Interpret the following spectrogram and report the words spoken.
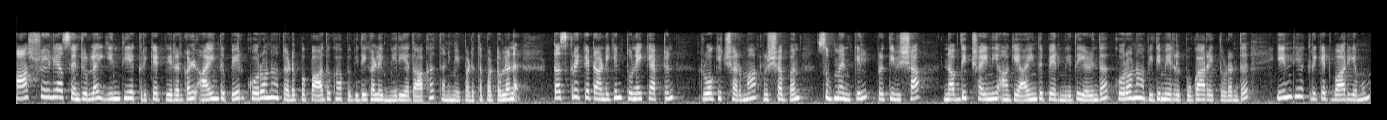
ஆஸ்திரேலியா சென்றுள்ள இந்திய கிரிக்கெட் வீரர்கள் ஐந்து பேர் கொரோனா தடுப்பு பாதுகாப்பு விதிகளை மீறியதாக தனிமைப்படுத்தப்பட்டுள்ளனர் டெஸ்ட் கிரிக்கெட் அணியின் துணை கேப்டன் ரோஹித் சர்மா ரிஷப் பந்த் சுப்மன் கில் பிருத்திவிஷா நவ்தீப் ஷைனி ஆகிய ஐந்து பேர் மீது எழுந்த கொரோனா விதிமீறல் புகாரை தொடர்ந்து இந்திய கிரிக்கெட் வாரியமும்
